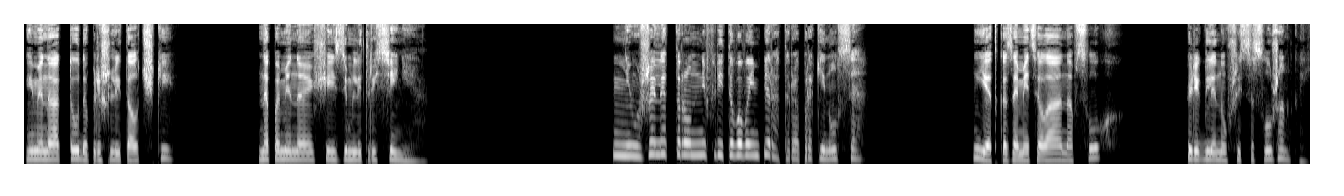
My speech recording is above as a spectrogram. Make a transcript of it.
Именно оттуда пришли толчки, напоминающие землетрясение. «Неужели трон нефритового императора прокинулся?» Едко заметила она вслух, переглянувшись со служанкой.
